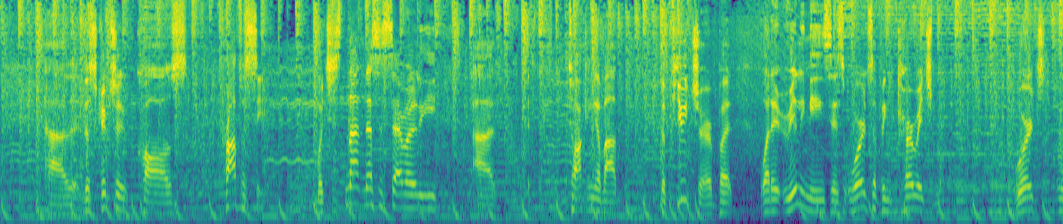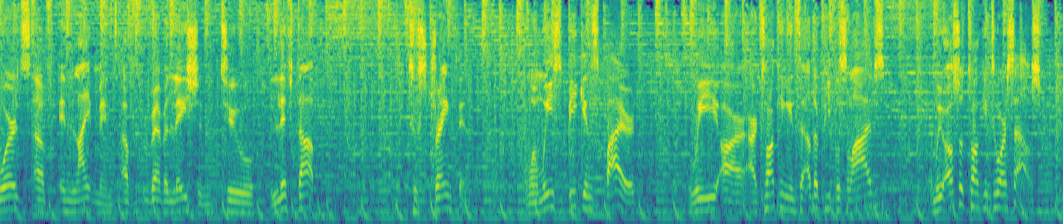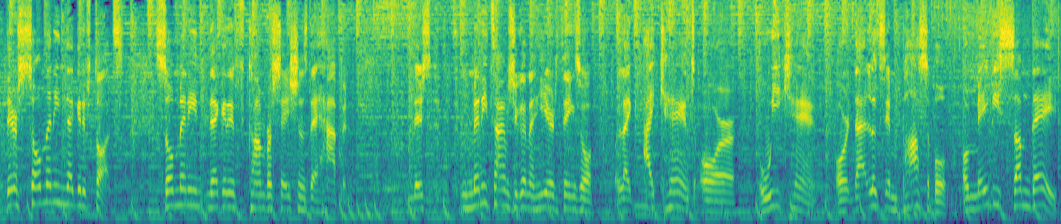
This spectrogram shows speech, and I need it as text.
uh, the scripture calls prophecy, which is not necessarily uh, talking about the future, but what it really means is words of encouragement, words words of enlightenment, of revelation to lift up, to strengthen. And when we speak inspired, we are, are talking into other people's lives and we're also talking to ourselves. There's so many negative thoughts, so many negative conversations that happen. There's many times you're gonna hear things or like I can't or we can't or that looks impossible or maybe someday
